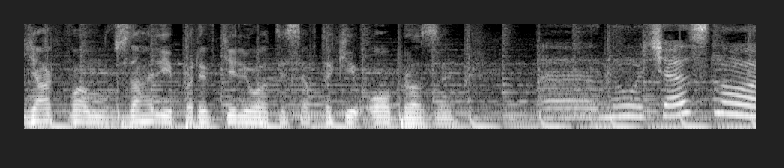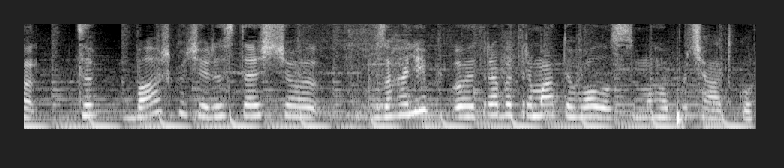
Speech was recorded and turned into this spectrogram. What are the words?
Як вам взагалі перевтілюватися в такі образи? Е, Ну, чесно, це важко через те, що взагалі е, треба тримати голос з самого початку.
